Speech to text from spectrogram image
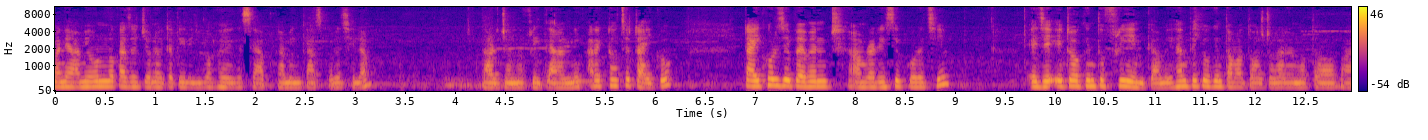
মানে আমি অন্য কাজের জন্য এটা এলিজিবল হয়ে গেছে আপকামিং কাজ করেছিলাম। তার জন্য ফ্রিতে আর্নিং আরেকটা হচ্ছে টাইকো টাইকোর যে পেমেন্ট আমরা রিসিভ করেছি এই যে এটাও কিন্তু ফ্রি ইনকাম এখান থেকেও কিন্তু আমার দশ ডলারের মতো বা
